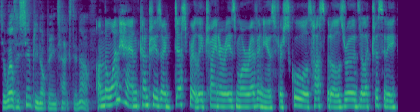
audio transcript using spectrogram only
So wealth is simply not being taxed enough. On the one hand, countries are desperately trying to raise more revenues for schools, hospitals, roads, electricity.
